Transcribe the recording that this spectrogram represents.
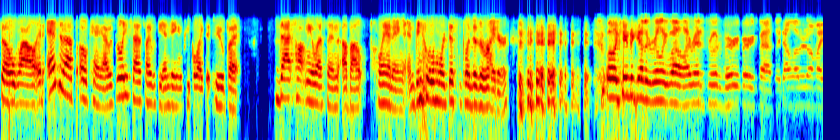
So while it ended up okay, I was really satisfied with the ending, and people liked it too. But that taught me a lesson about planning and being a little more disciplined as a writer. well, it came together really well. I read through it very, very fast. I downloaded it on my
